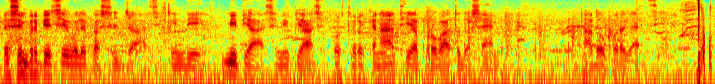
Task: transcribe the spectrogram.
è sempre piacevole passeggiarci quindi mi piace, mi piace, Porto Recanati è approvato da sempre a dopo ragazzi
